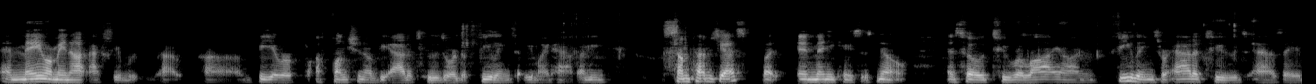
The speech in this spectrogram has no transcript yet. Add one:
and may or may not actually uh, uh, be a, a, function of the attitudes or the feelings that we might have. I mean, sometimes yes, but in many cases no. And so to rely on feelings or attitudes as a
